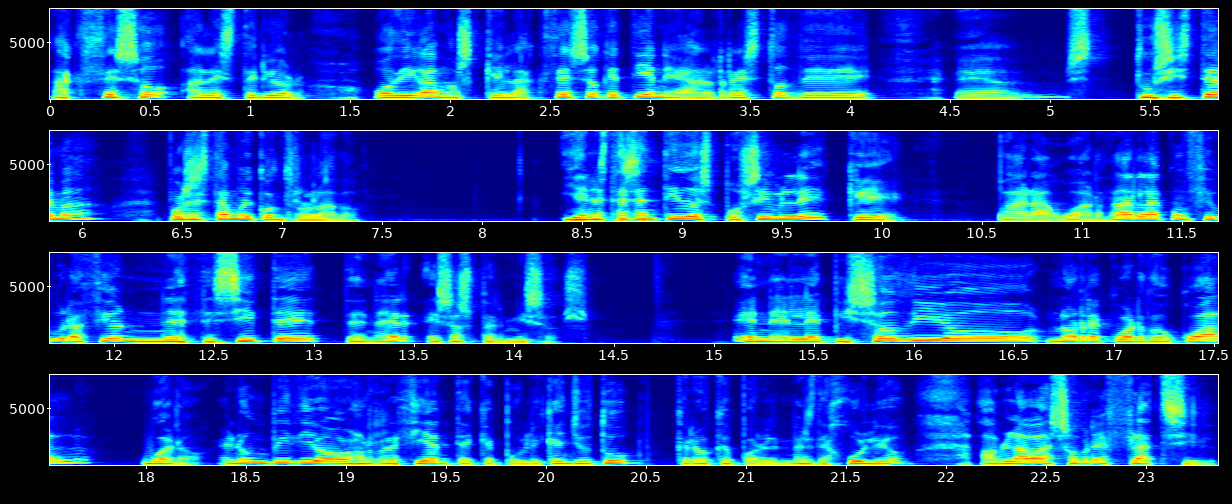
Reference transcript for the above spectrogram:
acceso al exterior, o digamos que el acceso que tiene al resto de eh, tu sistema, pues está muy controlado. Y en este sentido es posible que para guardar la configuración necesite tener esos permisos. En el episodio, no recuerdo cuál, bueno, en un vídeo reciente que publiqué en YouTube, creo que por el mes de julio, hablaba sobre Flatsil.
